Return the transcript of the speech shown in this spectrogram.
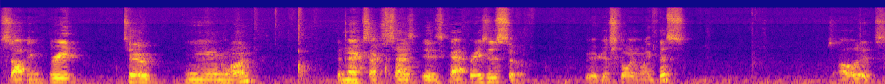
Stopping three, two, and one. The next exercise is calf raises. So we're just going like this. That's all it is.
